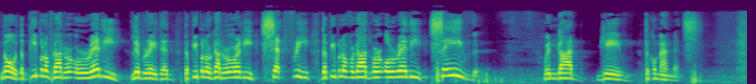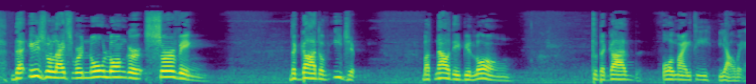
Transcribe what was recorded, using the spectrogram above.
No, the people of God were already liberated. The people of God were already set free. The people of God were already saved when God gave the commandments. The Israelites were no longer serving the God of Egypt, but now they belong to the God Almighty Yahweh.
